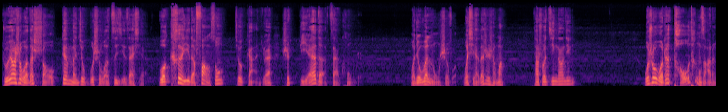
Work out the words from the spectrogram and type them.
主要是我的手根本就不是我自己在写，我刻意的放松，就感觉是别的在控制。我就问龙师傅，我写的是什么？他说《金刚经》。我说我这头疼咋整？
